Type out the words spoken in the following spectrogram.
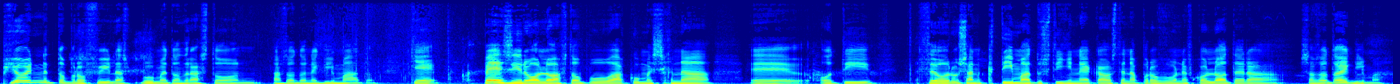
ποιο είναι το προφίλ ας πούμε των δραστών αυτών των εγκλημάτων; Και παίζει ρόλο αυτό που ακούμε συχνά ε, ότι θεωρούσαν κτήμα τους τη γυναίκα ώστε να προβούν ευκολότερα σε αυτό το έγκλημα;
